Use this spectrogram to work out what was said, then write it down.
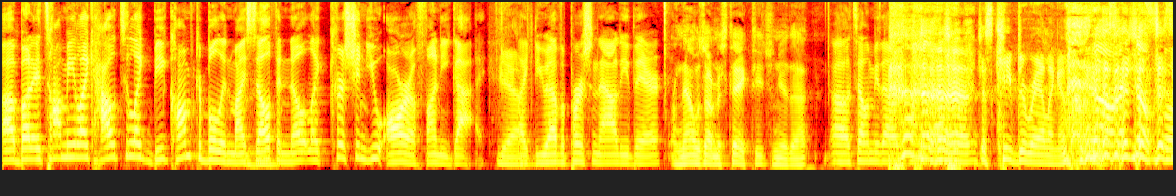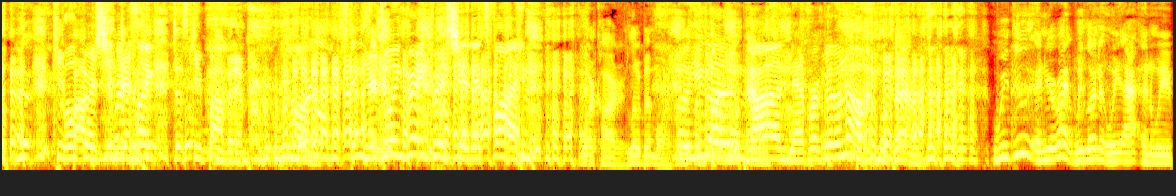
uh, but it taught me like how to like be comfortable in myself and know like christian you are a funny guy Yeah. like do you have a personality there And that was our mistake, teaching you that. uh, telling me that was funny just keep derailing him. I- just, no, just- keep Cool, Christian, just, like- just keep popping him. We learned all these things. you're doing great christian it's fine Work harder, a little bit more. oh, you got nah, never good enough we do, and you're right. We learn it. We and we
